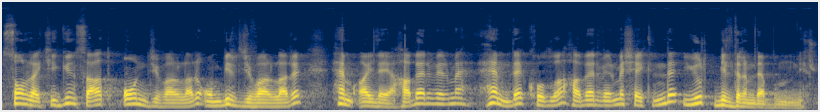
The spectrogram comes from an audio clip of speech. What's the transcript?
Sonraki gün saat 10 civarları, 11 civarları hem aileye haber verme hem de kolluğa haber verme şeklinde yurt bildirimde bulunuyor.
